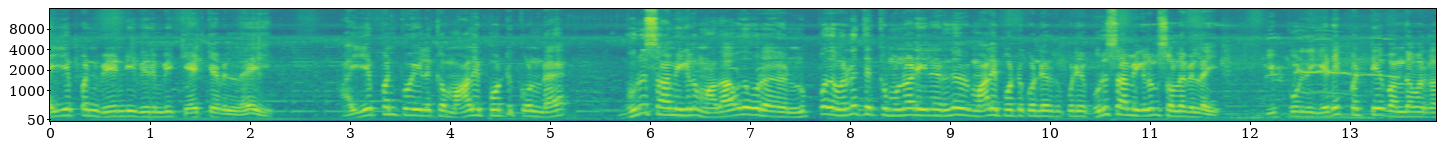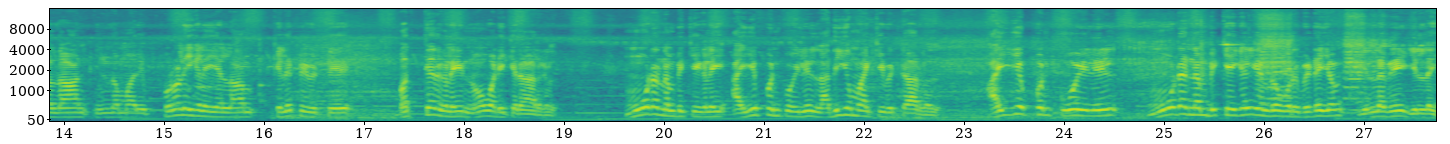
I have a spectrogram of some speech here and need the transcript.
ஐயப்பன் வேண்டி விரும்பி கேட்கவில்லை. ஐயப்பன் கோயிலுக்கு மாலை போட்டுக்கொண்ட குருசாமிகளும் அதாவது ஒரு முப்பது வருடத்திற்கு முன்னாடியிலிருந்து மாலை போட்டு கொண்டிருக்கக்கூடிய குருசாமிகளும் சொல்லவில்லை. இப்பொழுது இடைப்பட்டு வந்தவர்கள் தான் இந்த மாதிரி புரளிகளை எல்லாம் கிளப்பிவிட்டு பக்தர்களை நோவடிக்கிறார்கள். மூட நம்பிக்கைகளை ஐயப்பன் கோயிலில் அதிகமாக்கி விட்டார்கள். ஐயப்பன் கோயிலில் மூட நம்பிக்கைகள் என்ற ஒரு விடயம் இல்லவே இல்லை.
